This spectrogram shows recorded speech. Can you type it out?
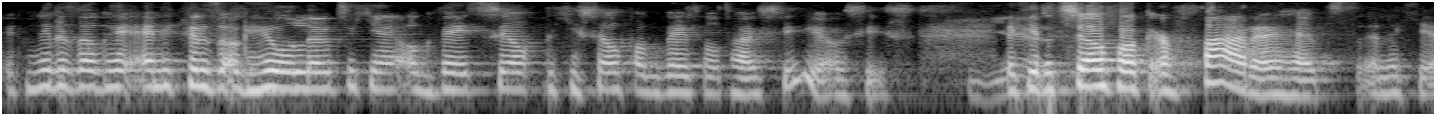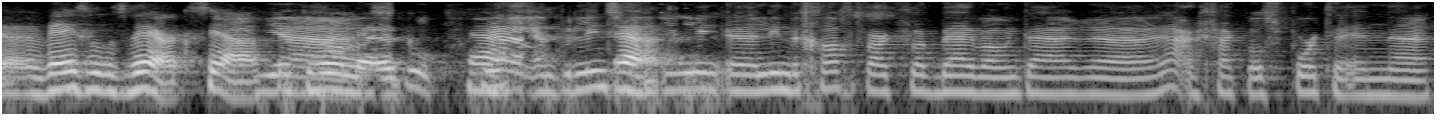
ik vind het ook, en ik vind het ook heel leuk dat jij ook weet zelf, dat je zelf ook weet wat High Studios is. Dat je het zelf ook ervaren hebt en dat je weet hoe het werkt. Ja, vind ja, ik heel leuk. Top. Ja. ja, en bij ja. in Lindegracht, waar ik vlakbij woon, daar, uh, ja, ga ik wel sporten en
